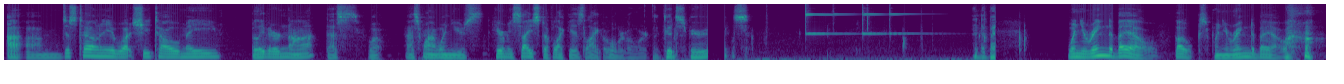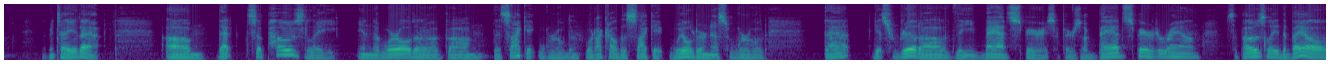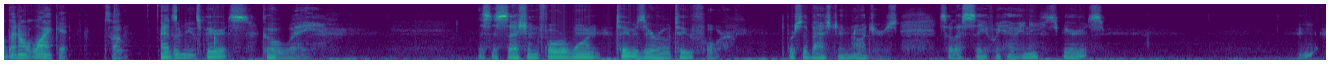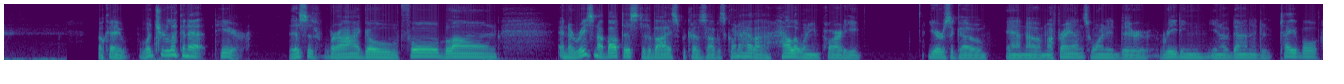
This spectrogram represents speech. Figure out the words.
I'm just telling you what she told me. Believe it or not, that's what. That's why when you hear me say stuff like this, like, oh Lord, the good spirits. And the when you ring the bell, folks, when you ring the bell, let me tell you that um, that supposedly in the world of um, the psychic world, what I call the psychic wilderness world, that gets rid of the bad spirits. If there's a bad spirit around, supposedly the bell, they don't like it. So, bad spirits go away. This is session 412024 for Sebastian Rogers. So let's see if we have any spirits. Hmm. Okay, what you're looking at here, this is where I go full blown. And the reason I bought this device because I was going to have a Halloween party years ago, and uh, my friends wanted their reading, you know, done at a table,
